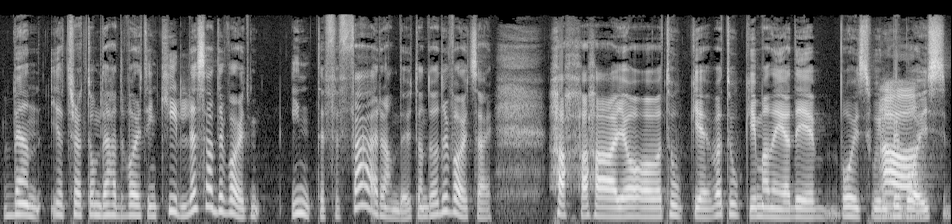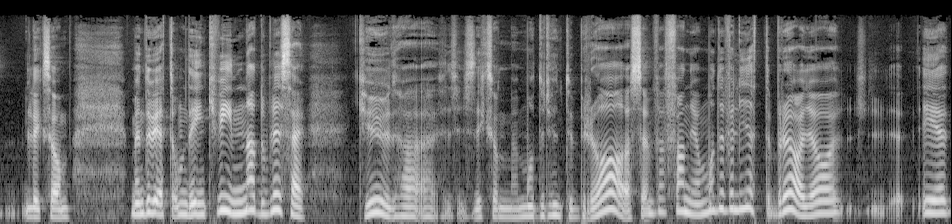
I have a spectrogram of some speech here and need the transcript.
men jag tror att om det hade varit en kille så hade det varit inte förfärande, utan då hade det varit så här, ha ha ha, ja vad tokig, vad tokig man är, det är boys will Ja. be boys, liksom. Men du vet, om det är en kvinna, då blir det så här, gud, ha, liksom, mådde du inte bra? Sen, vad fan, jag mådde väl jättebra, jag är,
